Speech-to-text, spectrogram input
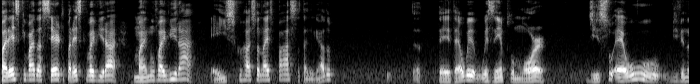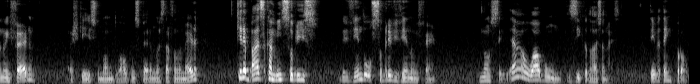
parece que vai dar certo, parece que vai virar, mas não vai virar. É isso que o Racionais passa, tá ligado? Até, até o, o, exemplo more disso é o Vivendo no Inferno, acho que é esse o nome do álbum, espero não estar falando merda, que ele é basicamente sobre isso, vivendo ou sobrevivendo no inferno. Não sei, é o álbum zica do Racionais. Teve até em prova.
